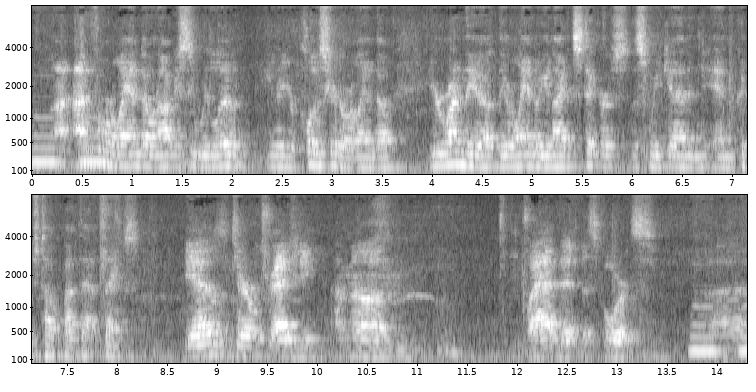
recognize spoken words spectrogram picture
I, I'm from Orlando and obviously we live, you know, you're close here to Orlando. You're running the, uh, the Orlando United stickers this weekend and, and could you talk about that? Thanks. Yeah, it was a terrible tragedy. I'm um, glad that the sports uh,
